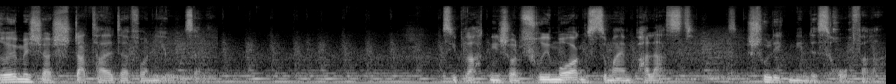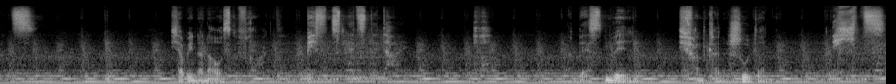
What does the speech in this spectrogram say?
römischer Statthalter von Jerusalem. Sie brachten ihn schon früh morgens zu meinem Palast. Sie beschuldigten ihn des Hochverrats. Ich habe ihn dann ausgefragt, bis ins letzte Detail. Aber am besten Willen, ich fand keine ihm. Nichts.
